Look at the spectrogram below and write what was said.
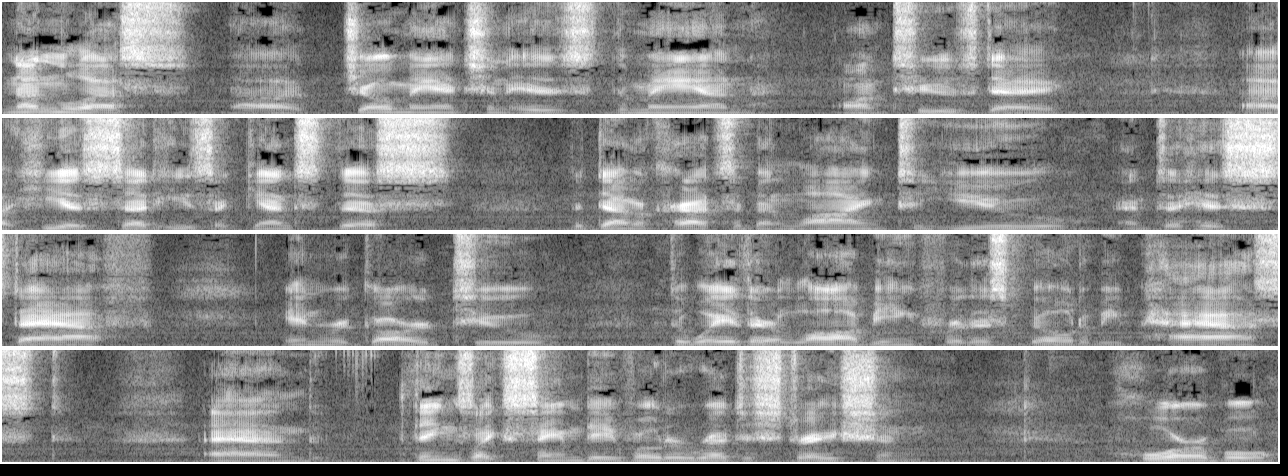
nonetheless, uh, Joe Manchin is the man on Tuesday. Uh, he has said he's against this. The Democrats have been lying to you and to his staff in regard to the way they're lobbying for this bill to be passed and things like same day voter registration horrible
